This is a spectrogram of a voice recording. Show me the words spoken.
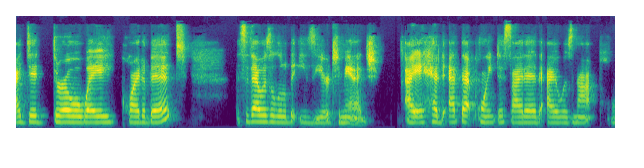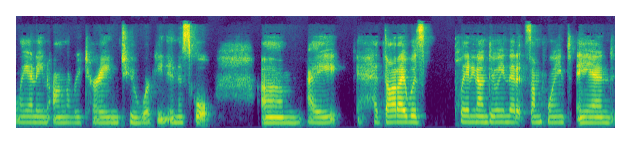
I did throw away quite a bit. So that was a little bit easier to manage. I had at that point decided I was not planning on returning to working in a school. Um, I had thought I was planning on doing that at some point and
